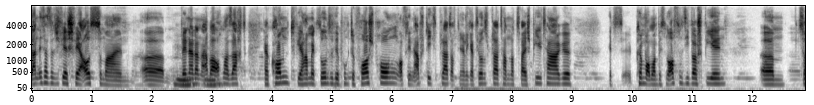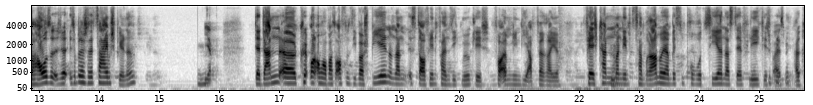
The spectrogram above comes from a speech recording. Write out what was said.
dann ist das natürlich wieder schwer auszumalen. Ähm, wenn er dann aber auch mal sagt, ja kommt, wir haben jetzt so und so viele Punkte Vorsprung auf den Abstiegsplatz, auf den Relegationsplatz, haben noch zwei Spieltage, jetzt äh, können wir auch mal ein bisschen offensiver spielen. Ähm, zu Hause ist aber das letzte Heimspiel, ne? Yep. Der dann äh, könnte man auch mal was offensiver spielen und dann ist da auf jeden Fall ein Sieg möglich, vor allem gegen die Abwehrreihe. Vielleicht kann man den Zambrano ja ein bisschen provozieren, dass der fliegt, ich weiß nicht. Also,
